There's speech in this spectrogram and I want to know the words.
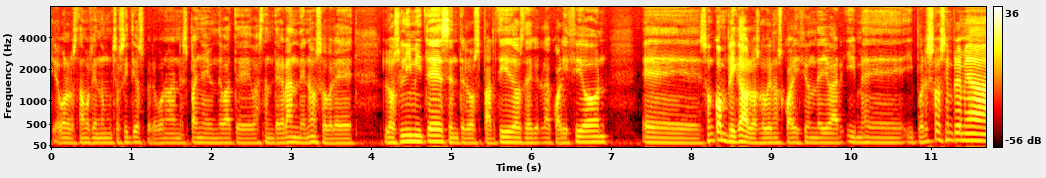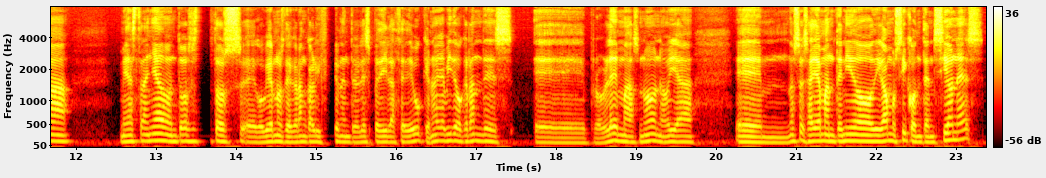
que bueno, lo estamos viendo en muchos sitios, pero bueno, en España hay un debate bastante grande, ¿no? Sobre los límites entre los partidos de la coalición. Eh, son complicados los gobiernos coalición de llevar y por eso siempre me ha, me ha extrañado en todos estos eh, gobiernos de gran coalición entre el SPD y la CDU que no haya habido grandes eh, problemas, ¿no? No había, eh, no sé, se haya mantenido, digamos, sí, con tensiones,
